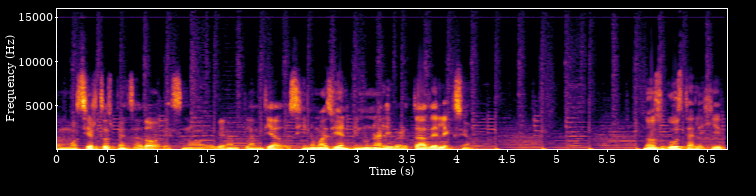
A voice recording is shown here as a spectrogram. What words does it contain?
como ciertos pensadores no lo hubieran planteado, sino más bien en una libertad de elección. Nos gusta elegir,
